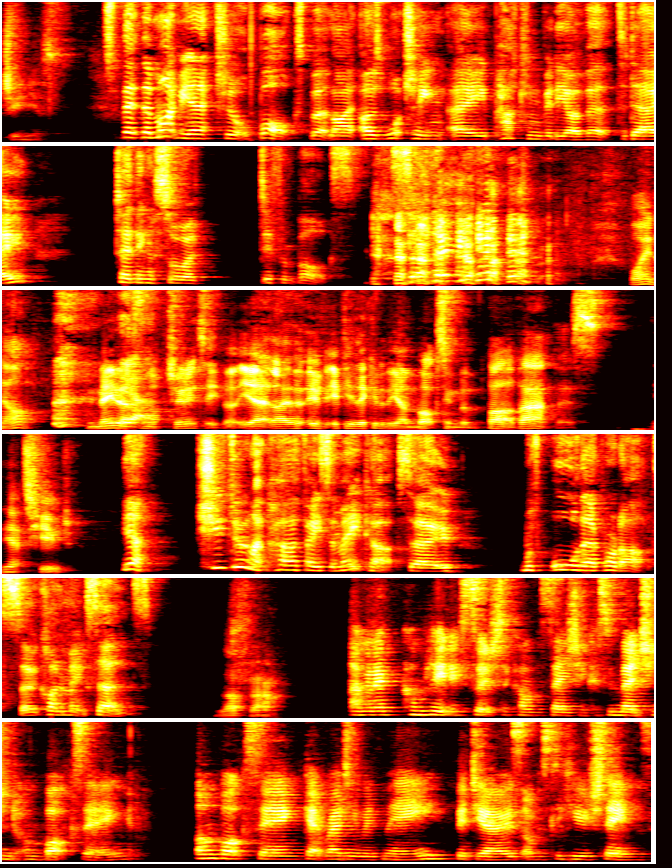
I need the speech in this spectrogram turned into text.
Genius. So there, there might be an extra little box, but like I was watching a packing video of it today. Don't think I saw a different box. So Why not? Maybe that's an opportunity. But yeah, like, if, if you look at the unboxing, but bar that, there's yeah, it's huge. yeah, she's doing like her face and makeup, so with all their products, so it kind of makes sense. Love that. I'm going to completely switch the conversation because we mentioned unboxing. Unboxing, get ready with me videos, obviously huge things.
